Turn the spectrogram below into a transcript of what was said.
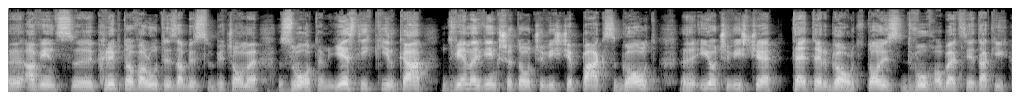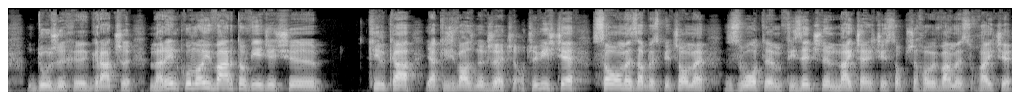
y, a więc y, kryptowaluty zabezpieczone złotem. Jest ich kilka, dwie największe to oczywiście Pax Gold y, i oczywiście Tether Gold. To jest dwóch obecnie takich dużych graczy na rynku, no i warto wiedzieć kilka jakichś ważnych rzeczy. Oczywiście są one zabezpieczone złotem fizycznym, najczęściej są przechowywane, słuchajcie,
